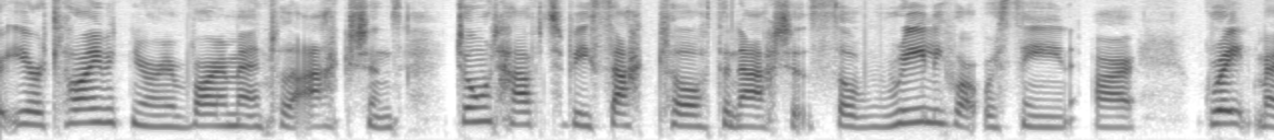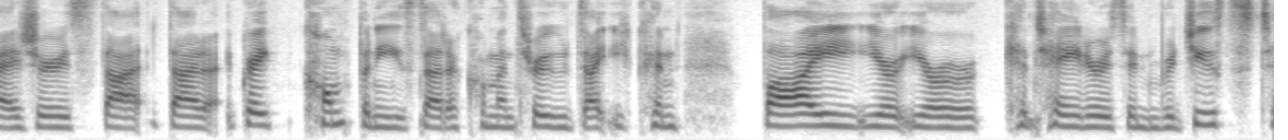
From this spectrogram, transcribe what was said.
your climate and your environmental actions don't have to be sackcloth and ashes. So really, what we're seeing are great measures that that great companies that are coming through that you can buy your your containers in reduced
